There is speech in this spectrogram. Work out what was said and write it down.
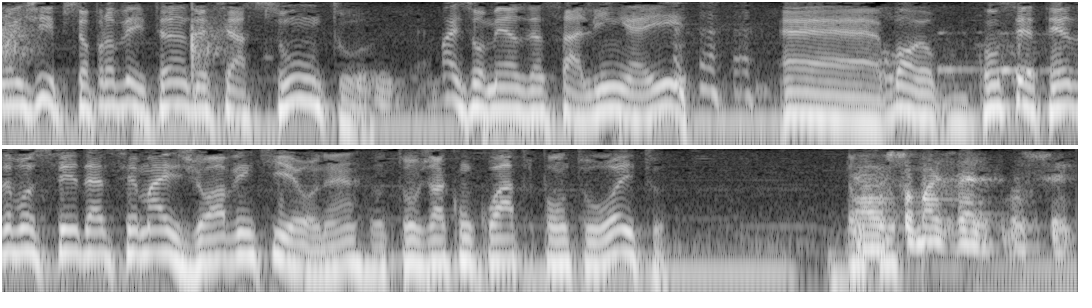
Ô, Egípcio, aproveitando esse assunto, mais ou menos nessa linha aí, é, bom, eu- com certeza você deve ser mais jovem que eu, né? Eu tô já com 4.8. É, eu sou mais velho que você.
